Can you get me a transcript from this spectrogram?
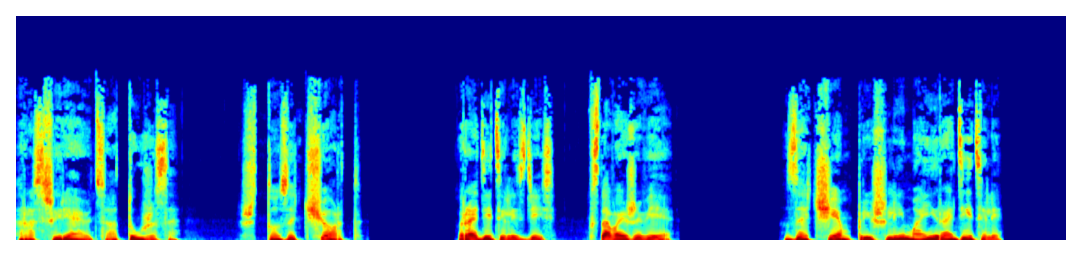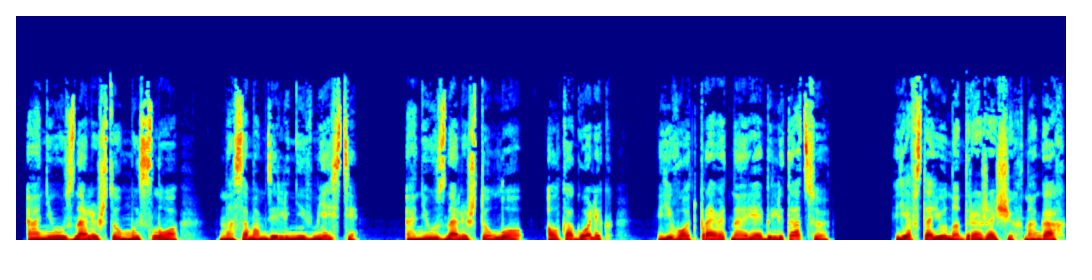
расширяются от ужаса. Что за чёрт? Родители здесь. Вставай живее. Зачем пришли мои родители? Они узнали, что мы с Ло на самом деле не вместе? Они узнали, что Ло Алкоголик? Его отправят на реабилитацию? Я встаю на дрожащих ногах,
